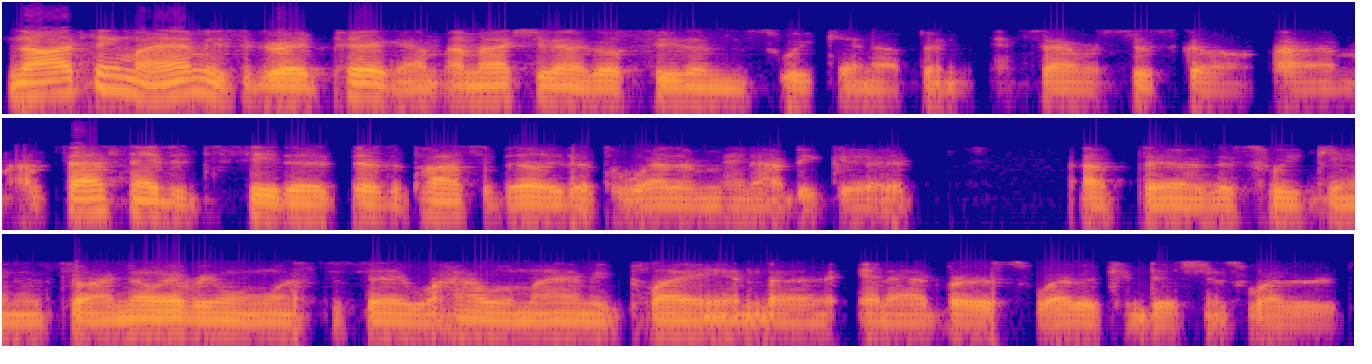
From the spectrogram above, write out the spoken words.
No, I think Miami's a great pick. I'm, I'm actually going to go see them this weekend up in, in San Francisco. Um, I'm fascinated to see that there's a possibility that the weather may not be good up there this weekend, and so I know everyone wants to say, well, how will Miami play in the in adverse weather conditions, whether it's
